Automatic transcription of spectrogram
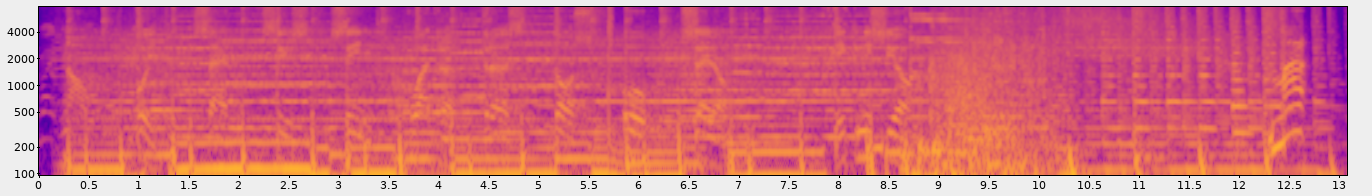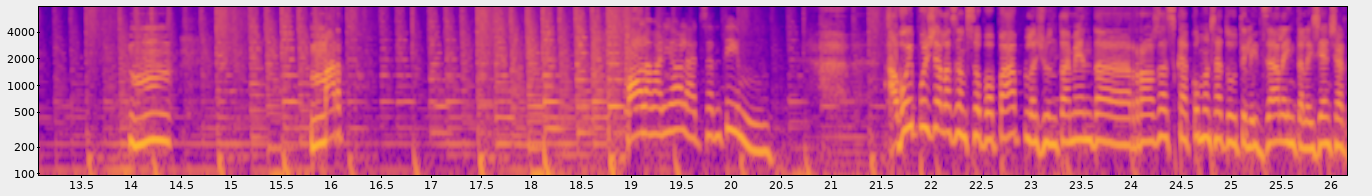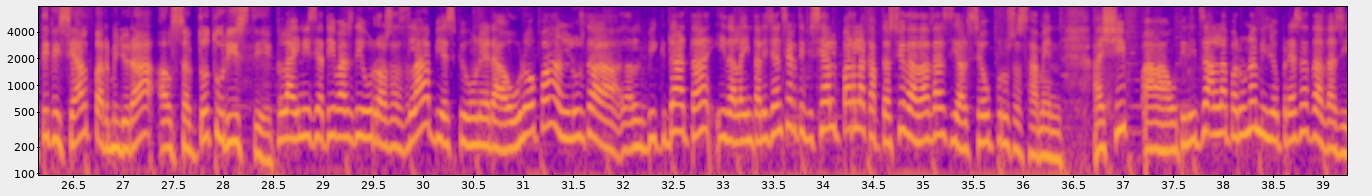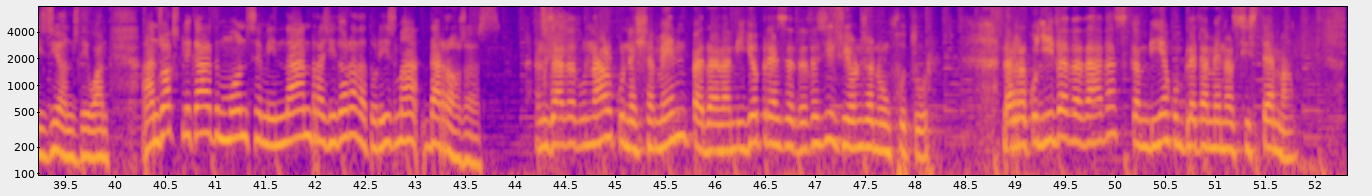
9, 8, 7, 6, 5, 4, 3, 2, 1, 0. Ignició. Mar... Mm... Mart... Hola, Mariola, et sentim. Avui puja a l'ascensor pop-up l'Ajuntament de Roses que ha començat a utilitzar la intel·ligència artificial per millorar el sector turístic. La iniciativa es diu Roses Lab i és pionera a Europa en l'ús de, del Big Data i de la intel·ligència artificial per la captació de dades i el seu processament. Així, eh, utilitzant-la per una millor presa de decisions, diuen. Ens ho ha explicat Montse Mindan, regidora de Turisme de Roses. ens ha de donar el coneixement per a la millor presa de decisions en un futur. La recollida de dades canvia completament el sistema.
